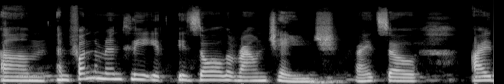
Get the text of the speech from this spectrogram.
Um, and fundamentally, it is all around change, right? So I,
